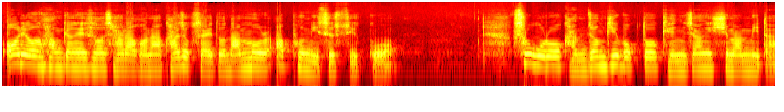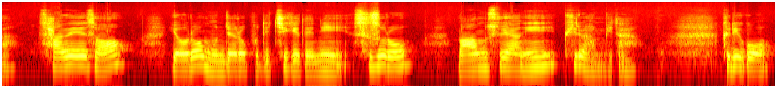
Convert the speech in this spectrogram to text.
어려운 환경에서 자라거나 가족 사이도 남모를 아픔이 있을 수 있고 속으로 감정 기복도 굉장히 심합니다. 사회에서 여러 문제로 부딪히게 되니 스스로 마음 수양이 필요합니다. 그리고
